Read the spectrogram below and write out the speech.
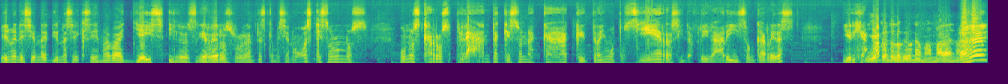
él me decía una- de una serie que se llamaba Jace y los guerreros rodantes, que me decía, no, es que son unos, unos carros planta, que son acá, que traen motosierras y la fregar y son carreras. Y yo dije, Y ya "Ah, cuando lo veo una mamada, ¿no? Ajá,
